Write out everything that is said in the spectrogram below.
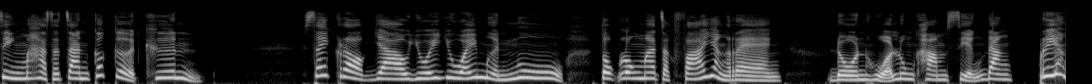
สิ่งมหัศจรรย์ก็เกิดขึ้น ไส้กรอกยาวย้วยย้วยเหมือนงู ตกลงมาจากฟ้าอย่างแรง โดนหัวลุงคำเสียงดังเปรี้ยง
